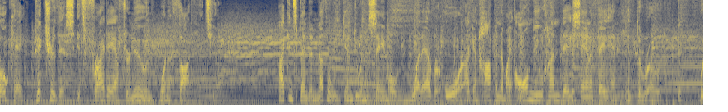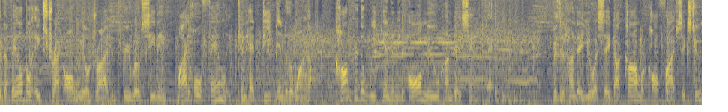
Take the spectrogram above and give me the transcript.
Okay, picture this: it's Friday afternoon when a thought hits you. I can spend another weekend doing the same old whatever, or I can hop into my all-new Hyundai Santa Fe and hit the road. With available H-Track all-wheel drive and three-row seating, my whole family can head deep into the wild Conquer the weekend in the all-new Hyundai Santa Fe. Visit HyundaiUSA.com or call 562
